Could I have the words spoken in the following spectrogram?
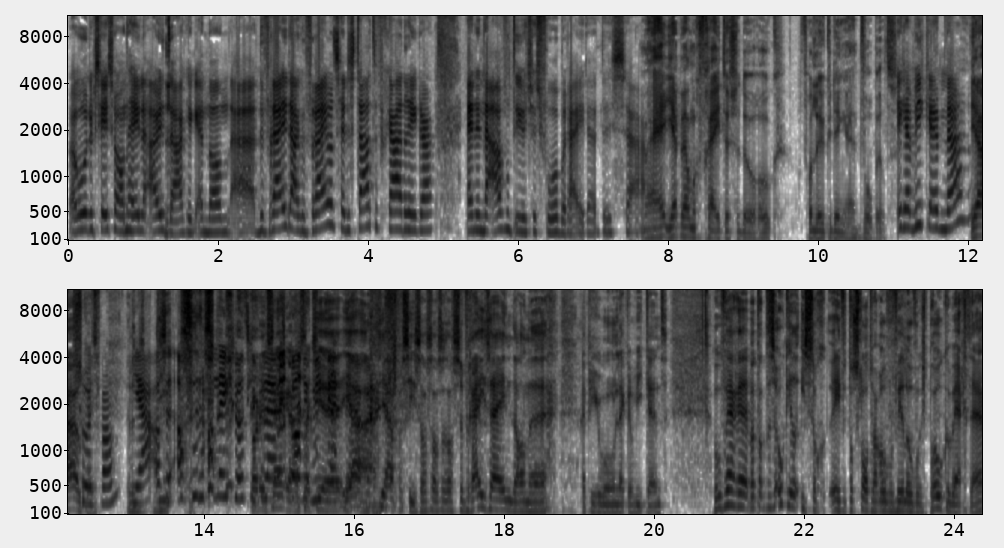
Maar wordt nog steeds wel een hele uitdaging. En dan de vrijdagen vrij, want zijn de statenvergaderingen. En in de avonduurtjes voorbereiden. Dus eh, Maar je hebt wel nog vrij tussendoor ook. Leuke dingen, hè, bijvoorbeeld. ik heb weekenden, Ja, oké. soort van. Dat- ja, als, die- er, als er dan niks wat gepland, zeggen, kan als ik dat je, weekenden ja, hebben. ja, precies. Als, als, als ze vrij zijn, dan eh, heb je gewoon een lekker weekend. Hoe ver, eh, want dat is ook heel iets toch even tot slot waarover veel over gesproken werd. Hè?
